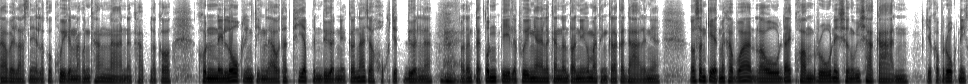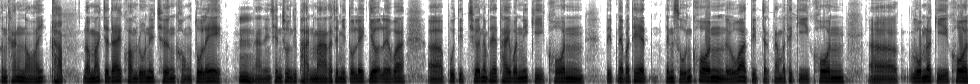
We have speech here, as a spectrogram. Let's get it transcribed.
นาไวรัสเนี่ยเราก็คุยกันมาค่อนข้างนานนะครับแล้วก็คนในโลกจริง ๆ แล้วถ้าเทียบเป็นเดือนเนี่ยก็น่าจะ 6-7 เดือนแล้วเอาตั้งแต่ต้นปีเลยพูดง่ายๆแล้วกันตอนนี้ก็มาถึงกรกฎาแล้วเนี่ยเราสังเกตไหมครับว่าเราได้ความรู้ในเชิงวิชาการเกี่ยวกับโรคนี้ค่อนข้างน้อย ครับ เรามักจะได้ความรู้ในเชิงของตัวเลขอืม นะอย่างเช่นช่วงที่ผ่านมาก็จะมีตัวเลขเยอะเลยว่าเอ่อผู้ติดเชื้อในประเทศไทยวันนี้กี่คน ติดในประเทศเป็นศูนย์คน หรือว่าติดจากต่างประเทศกี่คนเอ่อรวมแล้วกี่คน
